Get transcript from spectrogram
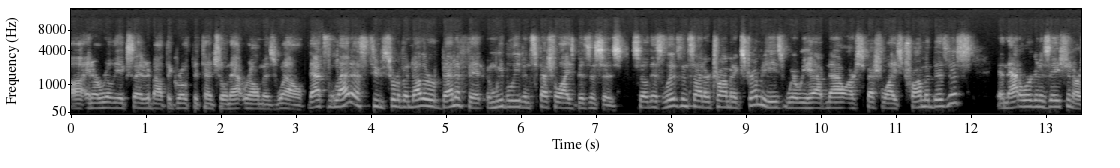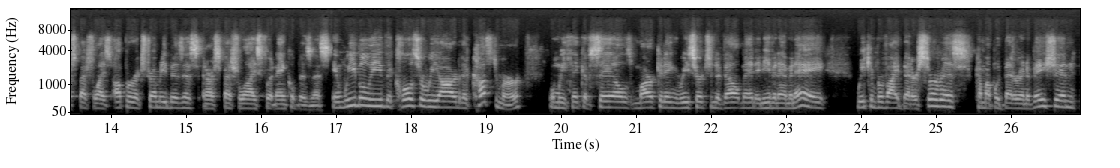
uh, and are really excited about the growth potential in that realm as well. That's led us to sort of another benefit, and we believe in specialized businesses. So this lives inside our trauma and extremities, where we have now our specialized trauma business and that organization, our specialized upper extremity business, and our specialized foot and ankle business. And we believe the closer we are to the customer, when we think of sales, marketing, research and development, and even M&A, we can provide better service, come up with better innovation,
